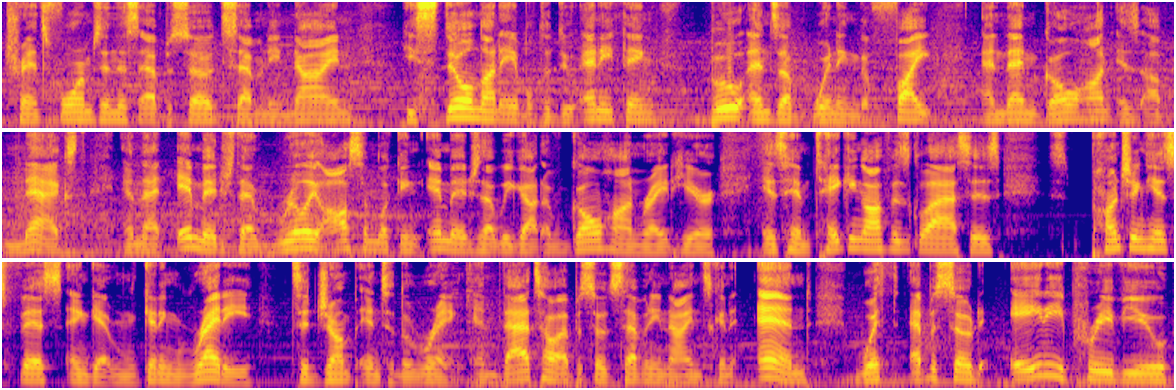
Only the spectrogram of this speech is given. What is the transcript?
transforms in this episode 79. He's still not able to do anything. Buu ends up winning the fight, and then Gohan is up next. And that image, that really awesome looking image that we got of Gohan right here, is him taking off his glasses, punching his fists, and get, getting ready to jump into the ring. And that's how episode 79 is going to end, with episode 80 preview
